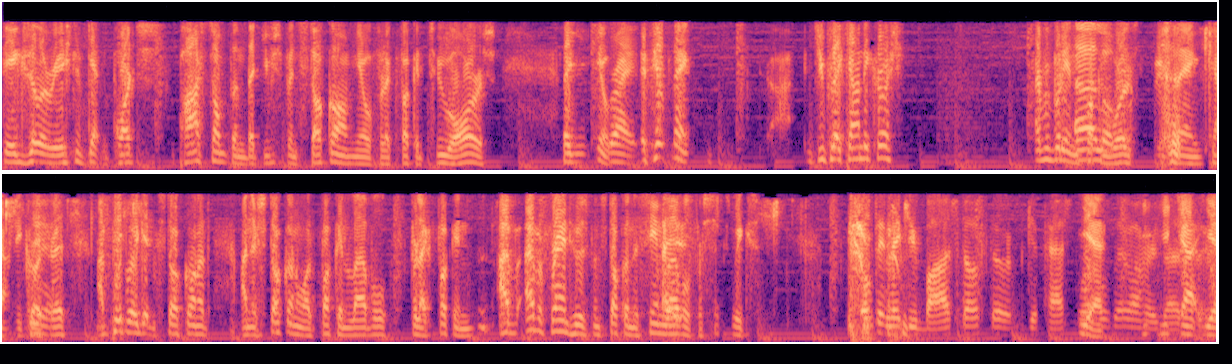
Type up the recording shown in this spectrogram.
the exhilaration of getting parts past something that you've been stuck on, you know, for like fucking two hours. Like you know, Right. if you're playing, do you play Candy Crush? Everybody in the Uh, fucking world is playing Candy Crush, Yeah. right? And people are getting stuck on it, and they're stuck on one fucking level for like fucking. I've I have a friend who has been stuck on the same Hey. level for six weeks. Don't they make you buy stuff to get past Yeah. levels? Though I heard You that. can't, yeah.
